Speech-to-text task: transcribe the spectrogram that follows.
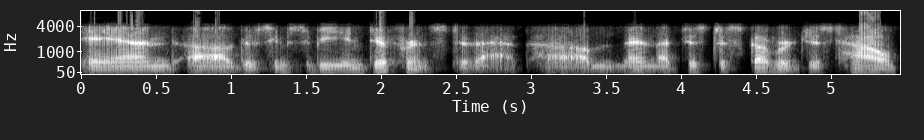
And uh, there seems to be indifference to that. Um, and I've just discovered just how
